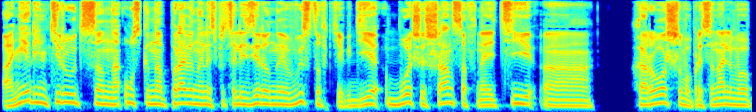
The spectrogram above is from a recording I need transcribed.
они ориентируются на узконаправленные специализированные выставки, где больше шансов найти э, хорошего профессионального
